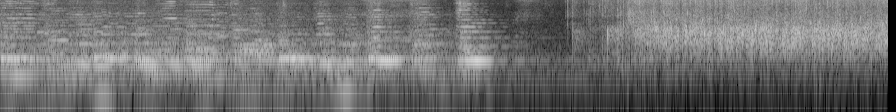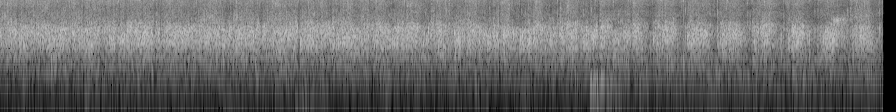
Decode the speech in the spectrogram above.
Música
